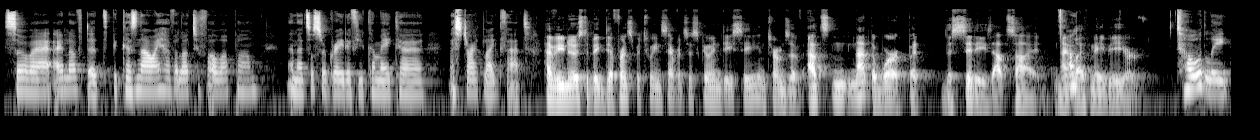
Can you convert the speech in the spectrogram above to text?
So uh, I loved it because now I have a lot to follow up on. And that's also great if you can make a, a start like that. Have you noticed a big difference between San Francisco and DC in terms of outs- not the work, but the cities outside, nightlife oh, maybe, or? Totally.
